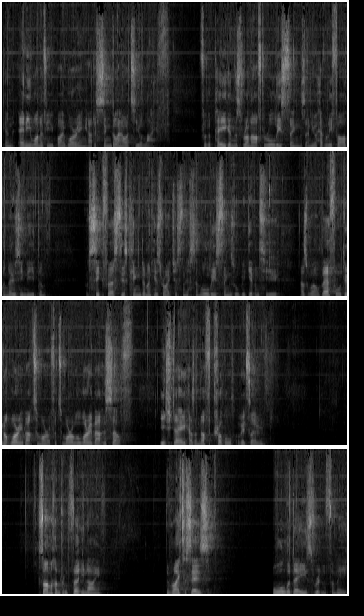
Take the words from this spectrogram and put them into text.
Can any one of you, by worrying, add a single hour to your life? For the pagans run after all these things, and your heavenly Father knows you need them. But seek first his kingdom and his righteousness, and all these things will be given to you as well. Therefore, do not worry about tomorrow, for tomorrow will worry about itself. Each day has enough trouble of its own. Psalm 139, the writer says, All the days written for me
